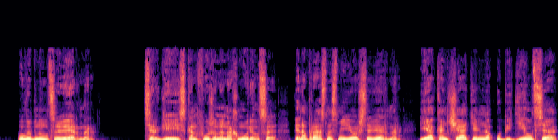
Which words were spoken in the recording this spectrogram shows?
— улыбнулся Вернер. Сергей сконфуженно нахмурился. «Ты напрасно смеешься, Вернер. Я окончательно убедился...»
